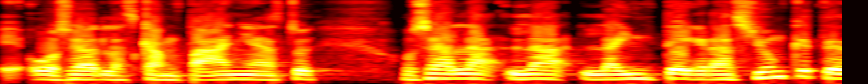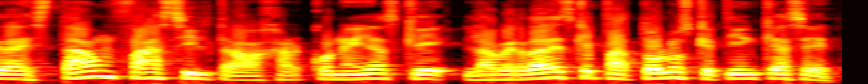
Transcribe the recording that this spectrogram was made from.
eh, o sea, las campañas, o sea, la, la, integración que te da es tan fácil trabajar con ellas que la verdad es que para todos los que tienen que hacer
